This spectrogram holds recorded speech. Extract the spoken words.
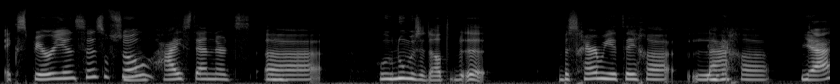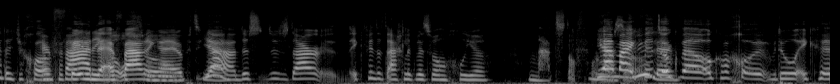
experiences of zo. High standards, eh, hoe noemen ze dat? Be- beschermen je tegen lage Ja, dat je gewoon ervaringen, vervelende ervaringen hebt. Ja, Ja, dus, dus daar, ik vind het eigenlijk best wel een goede maatstaf voor Ja, maar ik vind het ook wel, ook wel ik bedoel, ik eh,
